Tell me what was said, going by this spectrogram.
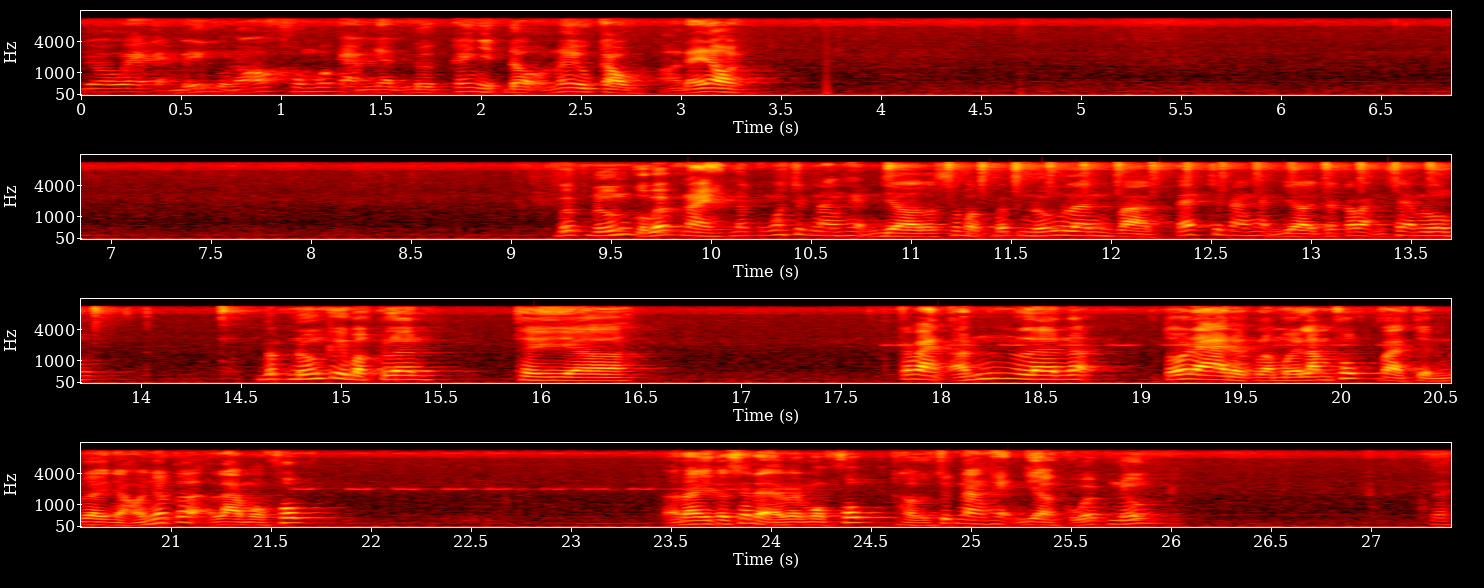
Do que cảm biến của nó không có cảm nhận được cái nhiệt độ nó yêu cầu. Ở đấy rồi. bếp nướng của bếp này nó cũng có chức năng hẹn giờ. Tôi sẽ bật bếp nướng lên và test chức năng hẹn giờ cho các bạn xem luôn. Bếp nướng khi bật lên thì uh, các bạn ấn lên đó, tối đa được là 15 phút và chỉnh về nhỏ nhất đó, là một phút. Ở đây tôi sẽ để về một phút thử chức năng hẹn giờ của bếp nướng đây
